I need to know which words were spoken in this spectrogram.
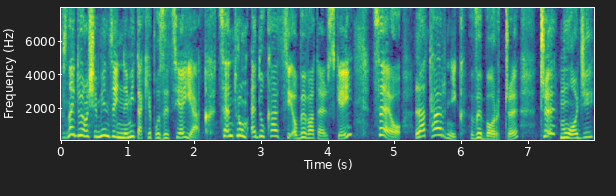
znajdują się m.in. takie pozycje jak Centrum Edukacji Obywatelskiej, CEO, Latarnik Wyborczy, czy Młodzi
